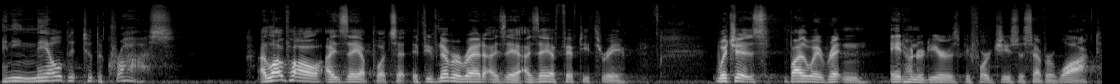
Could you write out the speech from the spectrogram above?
and he nailed it to the cross. I love how Isaiah puts it. If you've never read Isaiah, Isaiah 53, which is, by the way, written 800 years before Jesus ever walked,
